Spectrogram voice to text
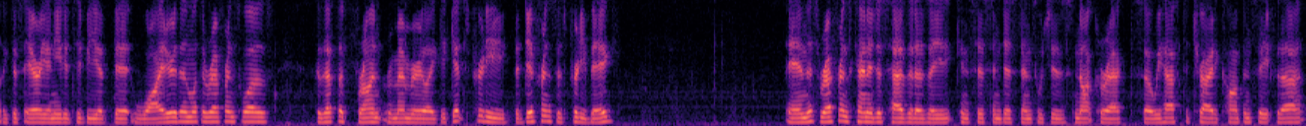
like this area needed to be a bit wider than what the reference was. Because at the front, remember, like it gets pretty, the difference is pretty big. And this reference kind of just has it as a consistent distance, which is not correct. So we have to try to compensate for that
